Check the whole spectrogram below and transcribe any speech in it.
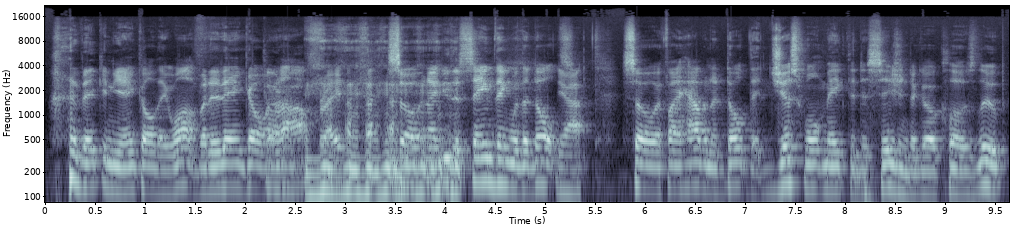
they can yank all they want, but it ain't going off, off. right? so, and I do the same thing with adults. Yeah. So if I have an adult that just won't make the decision to go closed loop,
